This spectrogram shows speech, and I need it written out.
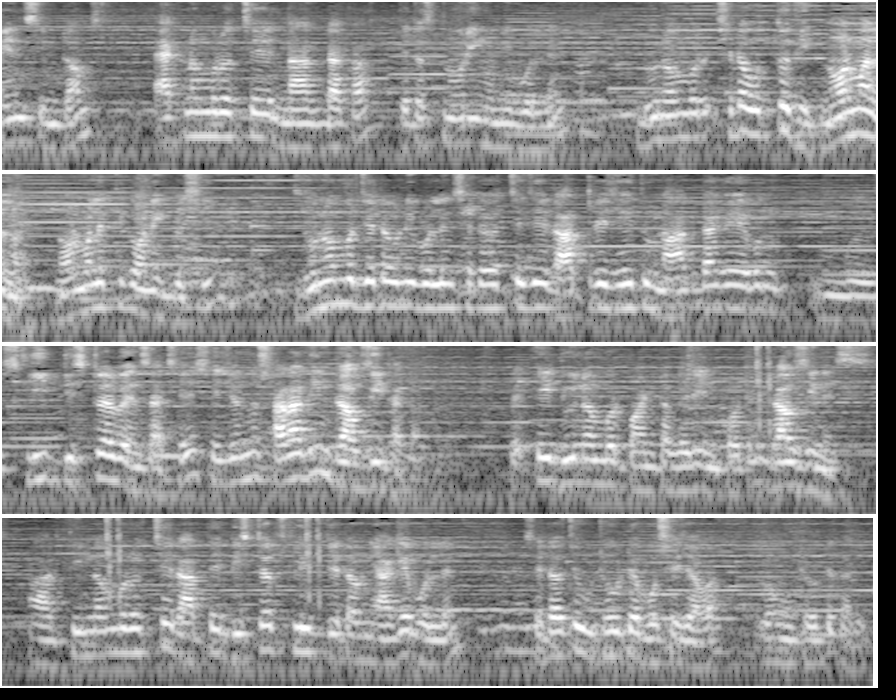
মেন সিমটমস এক নম্বর হচ্ছে নাক ডাকা, যেটা স্নোরিং উনি বললেন। দু নম্বর, সেটা অত্যধিক নর্মাল নয় নর্মালের থেকে অনেক বেশি। দু নম্বর যেটা উনি বললেন, সেটা হচ্ছে যে রাত্রে যেহেতু নাক ডাকে এবং স্লিপ ডিস্টারবেন্স আছে, সেই জন্য সারাদিন ড্রাউজি থাকা। এই দুই নম্বর পয়েন্টটা ভেরি ইম্পর্টেন্ট ড্রাউজিনেস আর তিন নম্বর হচ্ছে রাতে ডিস্টার্ব স্লিপ যেটা উনি আগে বললেন, সেটা হচ্ছে উঠে উঠে বসে যাওয়া এবং উঠে উঠে দাঁড়িয়ে।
